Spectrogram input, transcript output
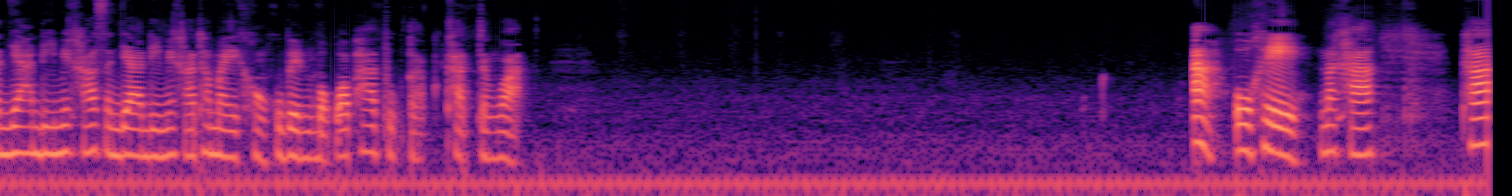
สัญญาณดีไหมคะ สัญญาณดีไหมคะทำไมของครูเบนบอกว่าภาพถูกตัดขัดจังหวะ อะ โอเคนะคะ ถ้า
